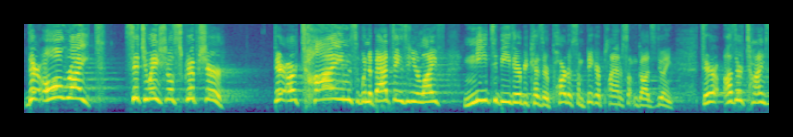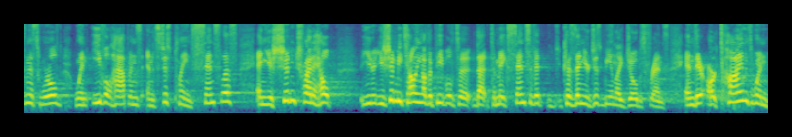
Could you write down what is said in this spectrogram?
They're all right. Situational scripture. There are times when the bad things in your life need to be there because they're part of some bigger plan of something God's doing. There are other times in this world when evil happens and it's just plain senseless, and you shouldn't try to help. You, know, you shouldn't be telling other people to, that, to make sense of it because then you're just being like Job's friends. And there are times when,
